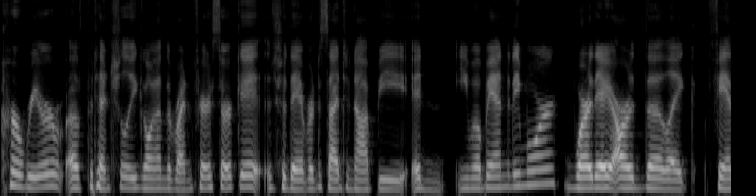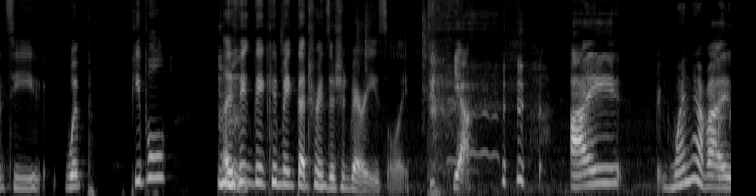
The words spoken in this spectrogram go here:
career of potentially going on the Ren Fair circuit should they ever decide to not be an emo band anymore, where they are the like fancy whip people. I Mhm. think they could make that transition very easily. Yeah. I when have I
